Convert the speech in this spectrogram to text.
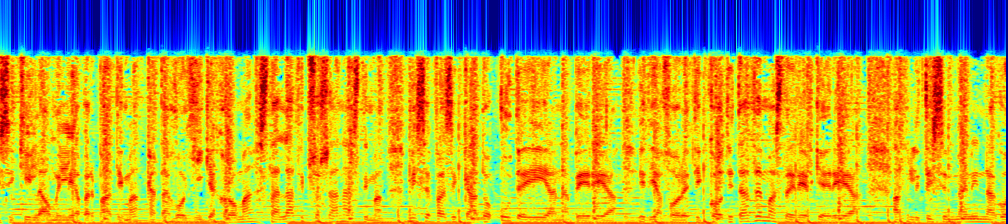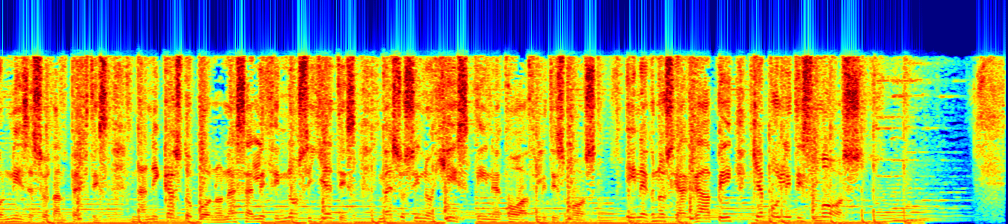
Εμφάνιση, κύλα, ομιλία, περπάτημα. Καταγωγή και χρώμα, στα λάθη ψωσανάστημα. Μη σε βάζει κάτω ούτε η αναπηρία. Η διαφορετικότητα δεν μας θερεί ευκαιρία. Αθλητή σημαίνει να αγωνίζεσαι όταν πέφτει. Να νικάς τον πόνο, να είσαι αληθινός ηγέτης. Μέσω συνοχής είναι ο αθλητισμός. Είναι γνώση, αγάπη και πολιτισμός.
